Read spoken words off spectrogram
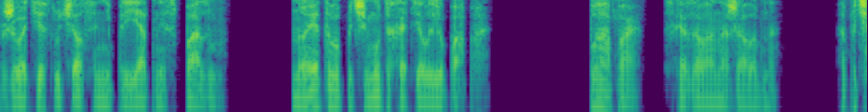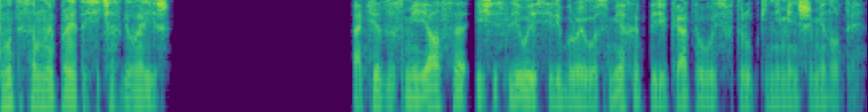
в животе случался неприятный спазм. Но этого почему-то хотел ее папа. «Папа», — сказала она жалобно, — «а почему ты со мной про это сейчас говоришь?» Отец засмеялся, и счастливое серебро его смеха перекатывалось в трубке не меньше минуты.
